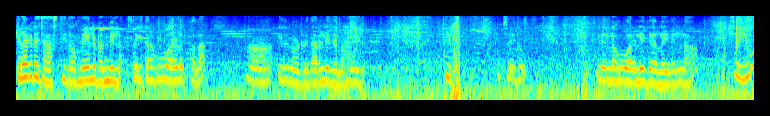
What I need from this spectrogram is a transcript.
ಕೆಳಗಡೆ ಜಾಸ್ತಿ ಇದಾವೆ. ಮೇಲೆ ಬಂದಿಲ್ಲ. ಸೊ ಈ ಥರ ಹೂ ಅರಳುತ್ತಲ್ಲ ಇದು ನೋಡ್ರಿ, ಇದು ಅರಳಿದೆಲ್ಲ ಹೂ ಇದು. ಇದು. ಸೊ ಇದು, ಇದೆಲ್ಲ ಹೂ ಅರಳಿದೆ ಅಲ್ಲ ಇವೆಲ್ಲ. ಸೊ ಇವು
